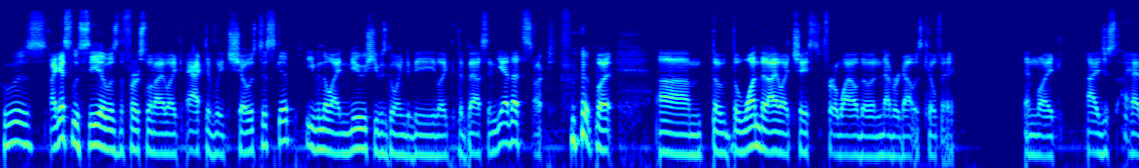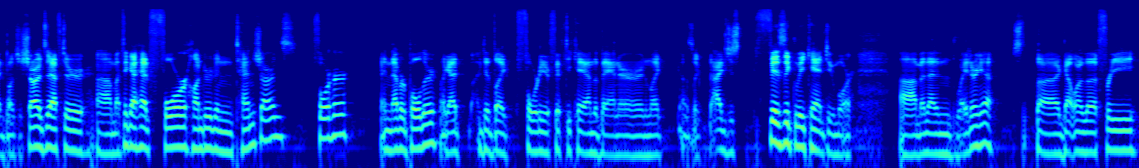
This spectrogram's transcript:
who was I guess Lucia was the first one I like actively chose to skip, even though I knew she was going to be like the best. And yeah, that sucked. but um, the the one that I like chased for a while though and never got was Kilphe, and like I just I had a bunch of shards after. Um, I think I had 410 shards for her and never pulled her. Like I I did like 40 or 50k on the banner and like I was like I just physically can't do more. Um, and then later, yeah, uh, got one of the free.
